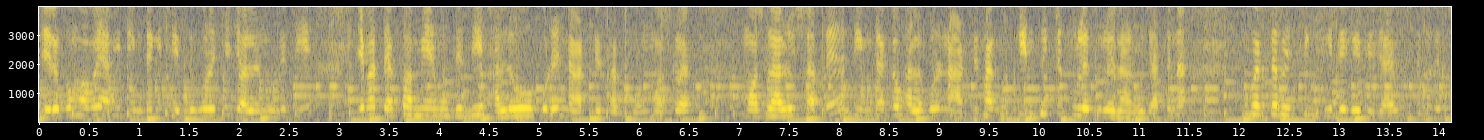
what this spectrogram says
সেরকমভাবে আমি ডিমটাকে সেদ্ধ করেছি জলের মধ্যে দিয়ে। এবার দেখো আমি এর মধ্যে দিয়ে ভালো করে নাড়তে থাকব। মশলা মশলা আলুর সাথে ডিমটাকেও ভালো করে নাড়তে থাকব, কিন্তু একটু তুলে তুলে নাড়বো যাতে না খুব একটা বেশি ঘেটে ঘেটে যায়, বুঝতে পেরেছ?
